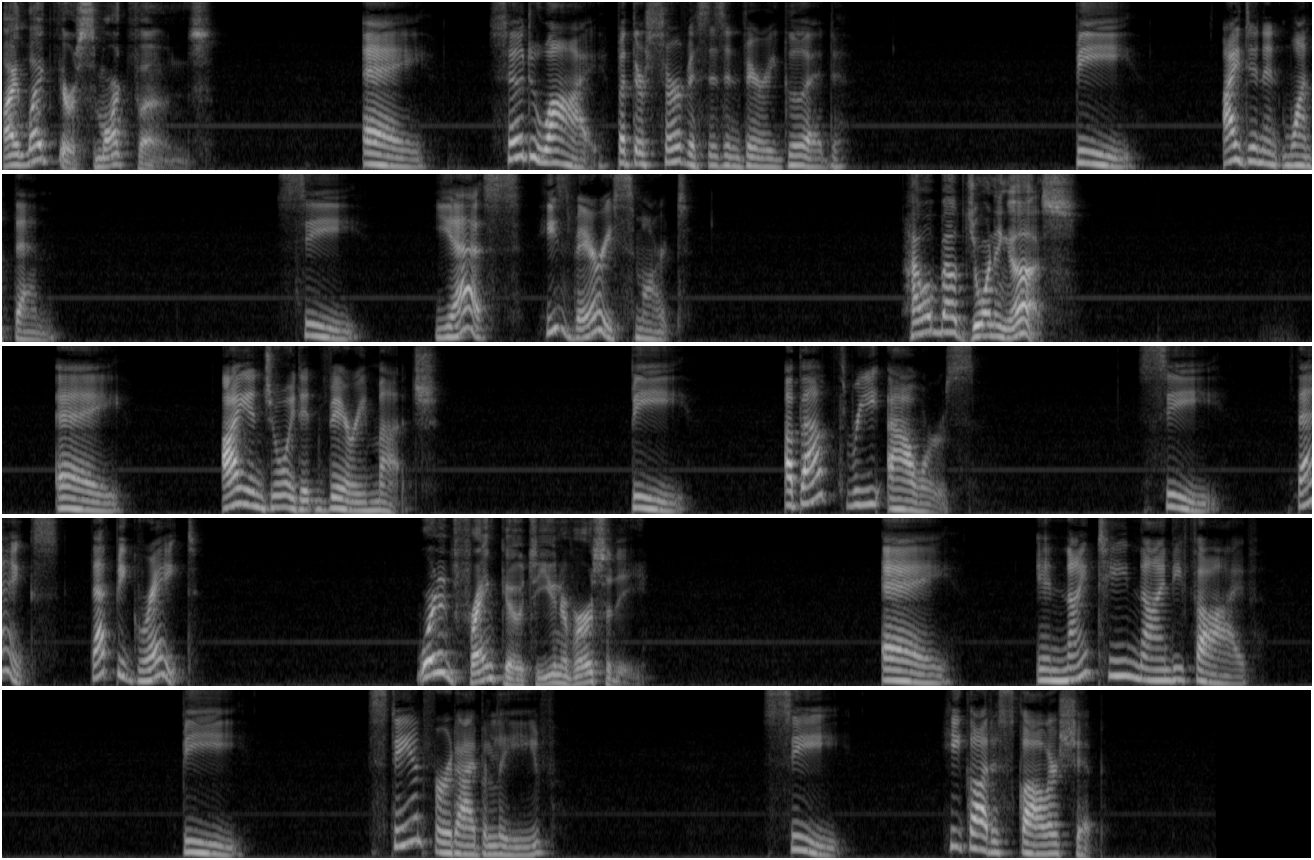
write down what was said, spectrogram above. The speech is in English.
I like their smartphones. A. So do I, but their service isn't very good. B. I didn't want them. C. Yes, he's very smart. How about joining us? A. I enjoyed it very much. B. About three hours. C. Thanks. That'd be great. Where did Frank go to university? A. In 1995. B. Stanford, I believe. C. He got a scholarship.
